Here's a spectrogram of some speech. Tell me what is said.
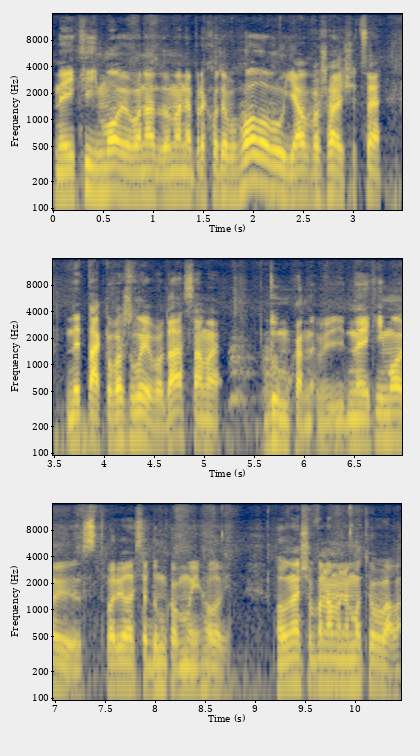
на якій мові вона до мене приходить в голову, я вважаю, що це не так важливо, да? саме думка, на якій мові створилася думка в моїй голові. Головне, щоб вона мене мотивувала.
